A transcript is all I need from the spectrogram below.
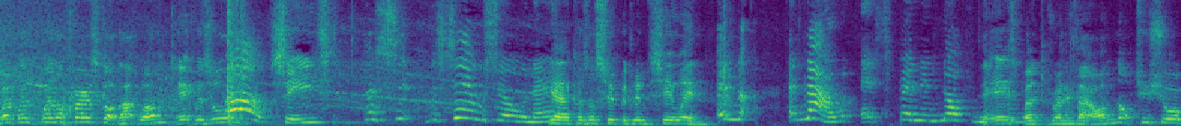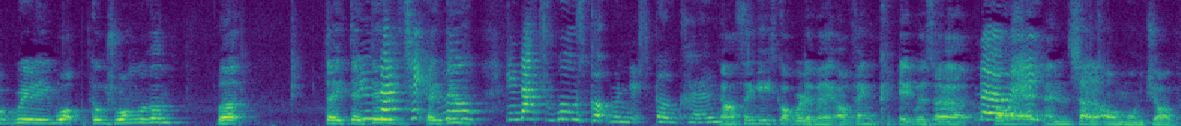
When, when, when I first got that one, it was all Oh! seized. The, the seal's showing it. Yeah, because I super glued the seal in. And, and now it's spinning lovely. It is been running better. I'm not too sure really what goes wrong with them, but they they do Pneumatic they do. wheel, pneumatic wheel's got one that's broken. No, I think he's got rid of it. I think it was uh, No, buy it and sell it on one job.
